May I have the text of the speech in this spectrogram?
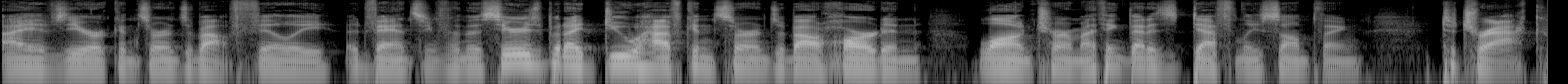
I have zero concerns about Philly advancing from this series, but I do have concerns about Harden long term. I think that is definitely something to track.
